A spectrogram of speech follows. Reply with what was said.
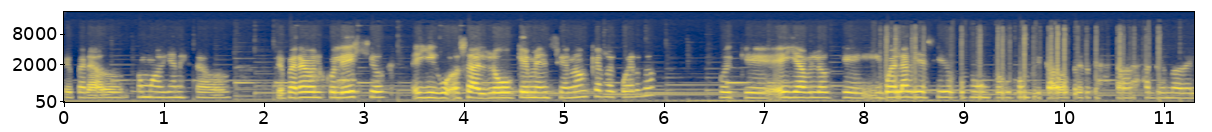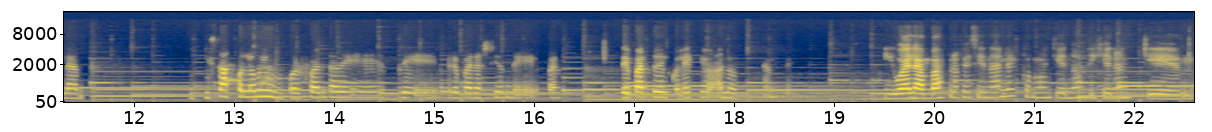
preparado, cómo habían estado preparado el colegio. Igual- o sea, lo que mencionó que recuerdo fue que ella habló que igual había sido como un poco complicado, pero que estaba saliendo adelante. Y quizás por lo mismo, por falta de, preparación de, par- de parte del colegio a los estudiantes. Igual ambas profesionales como que nos dijeron que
